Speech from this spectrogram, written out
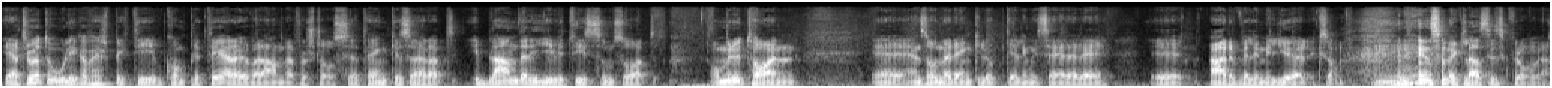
Jag tror att olika perspektiv kompletterar ju varandra förstås. Jag tänker så här att ibland är det givetvis som så att om vi nu tar en, eh, en sån där enkel uppdelning, vi säger är det eh, arv eller miljö liksom? Är en sån där klassisk fråga.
